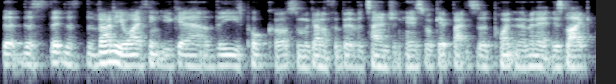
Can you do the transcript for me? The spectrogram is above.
the, the, the, the value I think you get out of these podcasts, and we're going off a bit of a tangent here, so we'll get back to the point in a minute, is like,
